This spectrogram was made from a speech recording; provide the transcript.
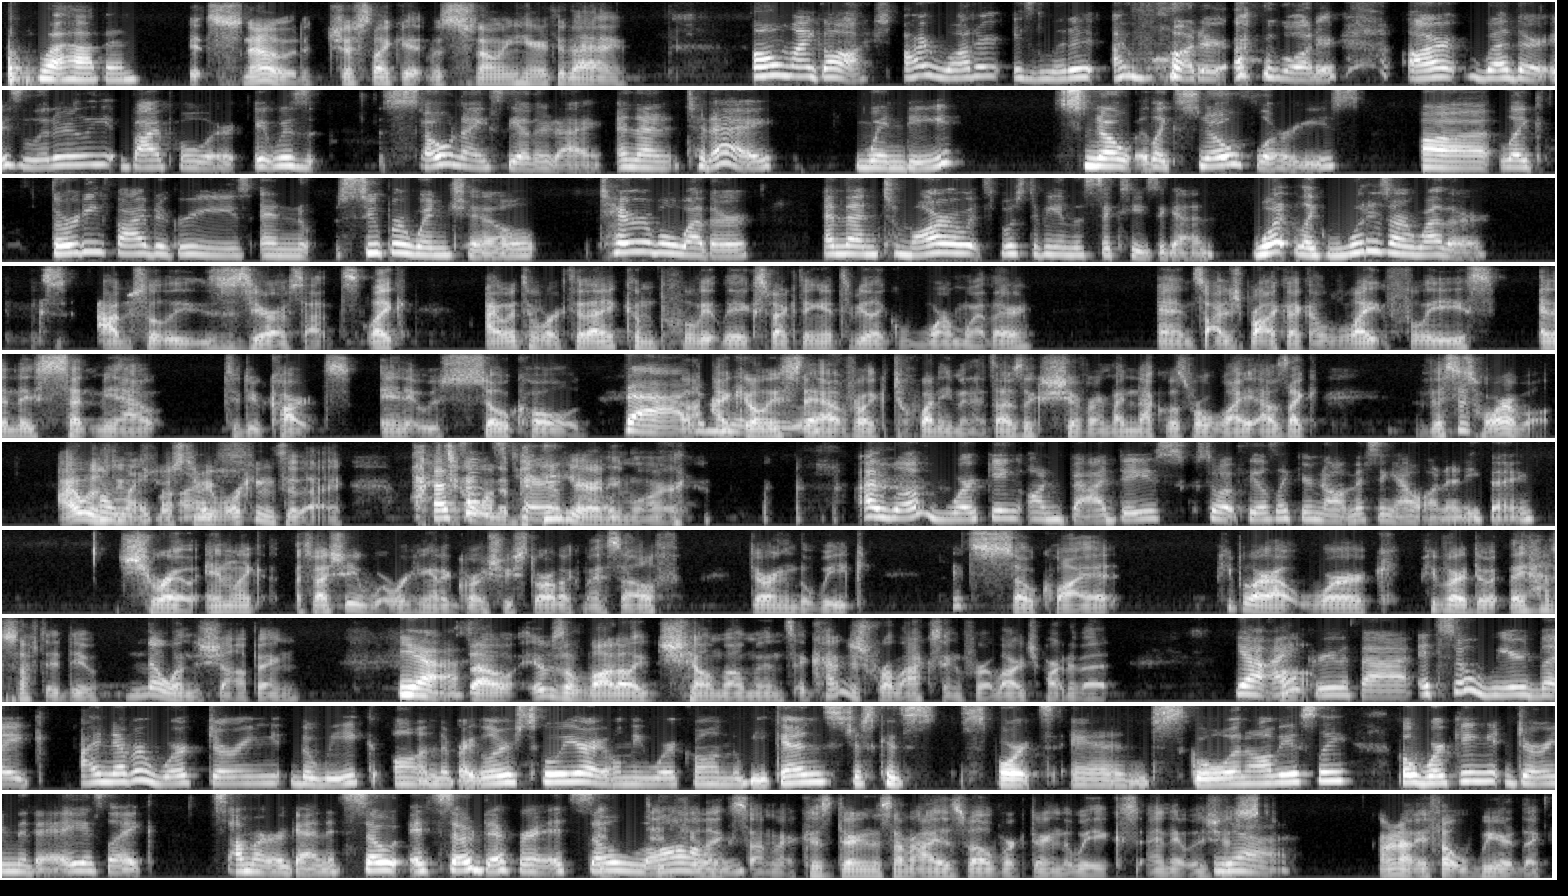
What happened? It snowed just like it was snowing here today. Oh my gosh, our water is literally our water, our water, our weather is literally bipolar. It was so nice the other day, and then today, windy, snow like snow flurries, uh, like 35 degrees and super wind chill, terrible weather, and then tomorrow it's supposed to be in the 60s again. What like what is our weather? Absolutely zero sense. Like, I went to work today completely expecting it to be like warm weather, and so I just brought like like a light fleece, and then they sent me out to do carts, and it was so cold. Bad. Uh, I could only stay out for like 20 minutes. I was like shivering. My knuckles were white. I was like, this is horrible. I wasn't Oh even supposed to be working today. I That don't want to be here anymore. I love working on bad days so it feels like you're not missing out on anything. True. And like, especially working at a grocery store like myself during the week, it's so quiet. People are at work. People are doing, they have stuff to do. No one's shopping. Yeah. So it was a lot of like chill moments and kind of just relaxing for a large part of it. Yeah, I Oh. agree with that. It's so weird. Like, I never work during the week on the regular school year. I only work on the weekends just because sports and school, and obviously. But working during the day is like summer again. It's so it's so different. It's so it long. did feel like summer because during the summer I as well worked during the weeks and it was just yeah. I don't know, it felt weird. Like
